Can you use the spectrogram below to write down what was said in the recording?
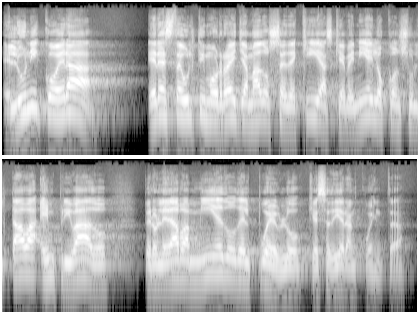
El único era, era este último rey llamado Sedequías, que venía y lo consultaba en privado, pero le daba miedo del pueblo que se dieran cuenta.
